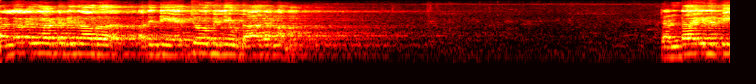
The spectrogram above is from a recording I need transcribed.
കല്ലറങ്ങാട്ട് പിതാവ് അതിന്റെ ഏറ്റവും വലിയ ഉദാഹരണമാണ്. രണ്ടായിരത്തി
